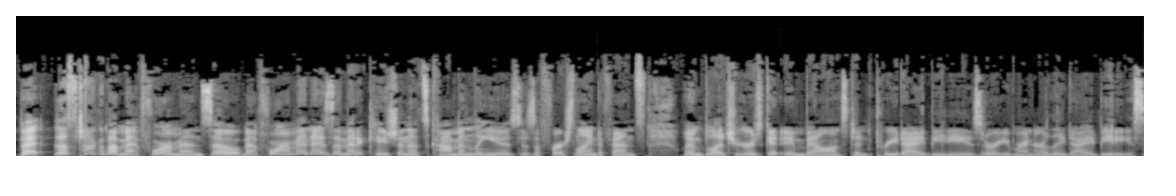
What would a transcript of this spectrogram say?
But let's talk about metformin. So metformin is a medication that's commonly used as a first line defense when blood sugars get imbalanced in pre-diabetes or even early diabetes.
